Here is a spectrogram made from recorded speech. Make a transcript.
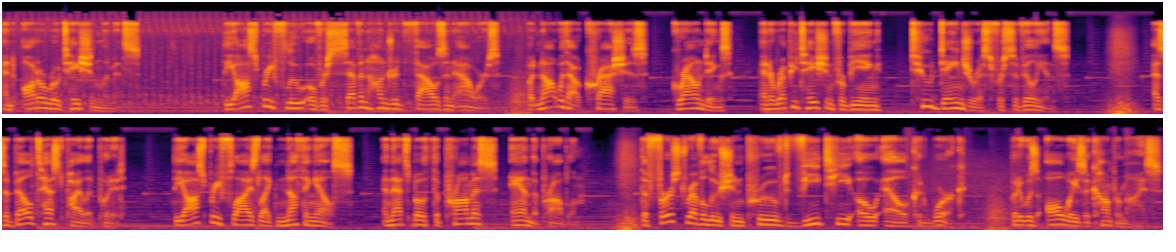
and auto-rotation limits. The Osprey flew over 700,000 hours, but not without crashes, groundings, and a reputation for being too dangerous for civilians. As a Bell test pilot put it, the Osprey flies like nothing else, and that's both the promise and the problem. The first revolution proved VTOL could work, but it was always a compromise.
